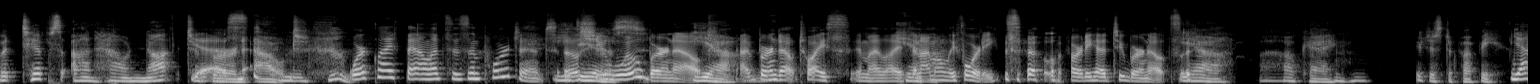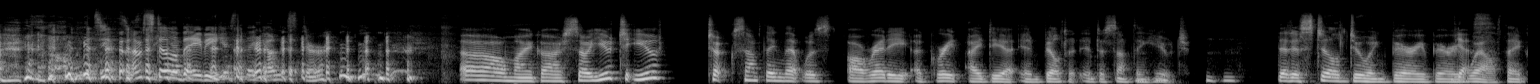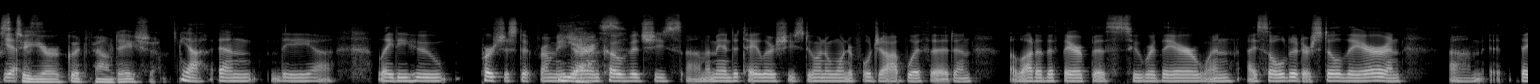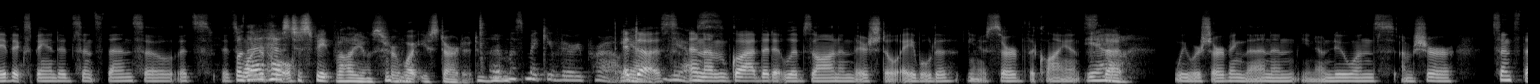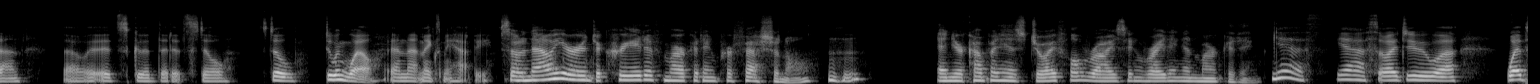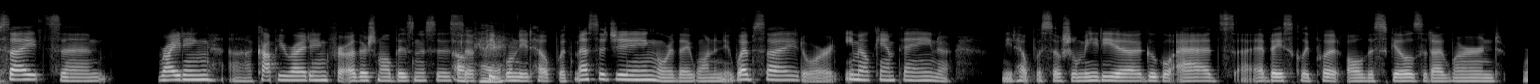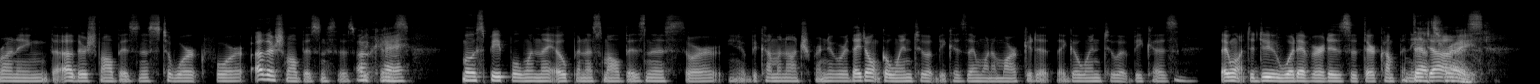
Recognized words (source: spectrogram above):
but tips on how not to Yes. burn out. Mhm. Work life balance is important, It else you will burn out. Yeah. I've burned out twice in my life, and I'm only 40, so I've already had two burnouts. yeah. Wow. Okay. Mhm. You're just a puppy. Yeah. I'm still a baby. Just a youngster. Oh my gosh! So you t- you took something that was already a great idea and built it into something Mhm. huge Mhm. that is still doing very very Yes. well thanks Yes. to your good foundation. Yeah, and the uh, lady who purchased it from me during COVID, she's um, Amanda Taylor. She's doing a wonderful job with it, and a lot of the therapists who were there when I sold it are still there, and um, they've expanded since then. So it's it's Well, that wonderful. has to speak volumes for Mhm. what you started. That must make you very proud. It Yeah. does, Yes. and I'm glad that it lives on, and they're still able to, you know, serve the clients Yeah. that we were serving then, and you know, new ones. I'm sure since then. So it's good that it's still still doing well, and that makes me happy. So now you're into creative marketing professional, hmm and your company is Joyful Rising Writing and Marketing. Yes, yeah. So I do uh, websites and writing, uh, copywriting for other small businesses. So Okay. if people need help with messaging, or they want a new website, or an email campaign, or need help with social media, Google Ads, I I basically put all the skills that I learned running the other small business to work for other small businesses because Okay. Most people when they open a small business or you know become an entrepreneur they don't go into it because they want to market it they go into it because Mm. they want to do whatever it is that their company That's does right.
